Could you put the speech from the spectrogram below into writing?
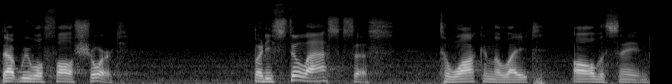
that we will fall short, but He still asks us to walk in the light all the same.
